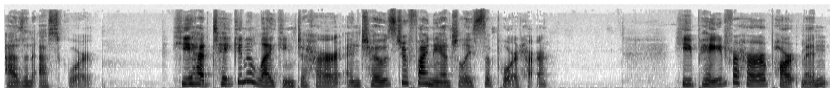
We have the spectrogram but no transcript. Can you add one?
as an escort. He had taken a liking to her and chose to financially support her. He paid for her apartment,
